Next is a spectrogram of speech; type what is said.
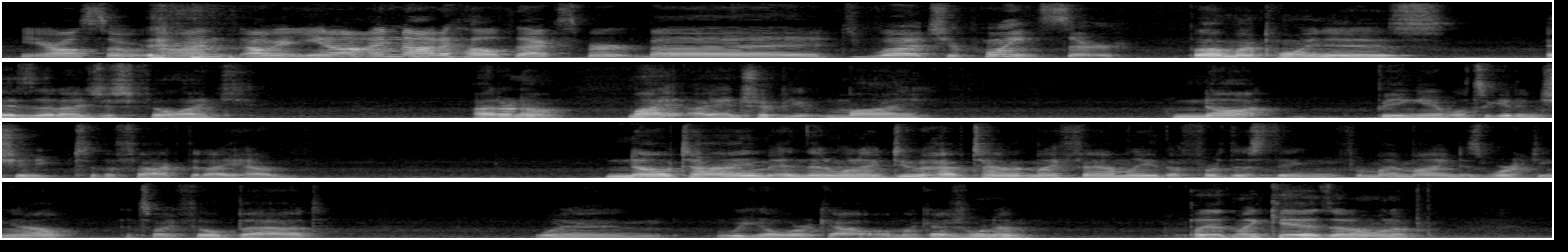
You're also I'm okay. You know I'm not a health expert, but what's your point, sir? But my point is, is that I just feel like, I don't know. My I attribute my not being able to get in shape to the fact that I have no time, and then when I do have time with my family, the furthest thing from my mind is working out, and so I feel bad when we go work out. I'm like, I just want to play with my kids. I don't want to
